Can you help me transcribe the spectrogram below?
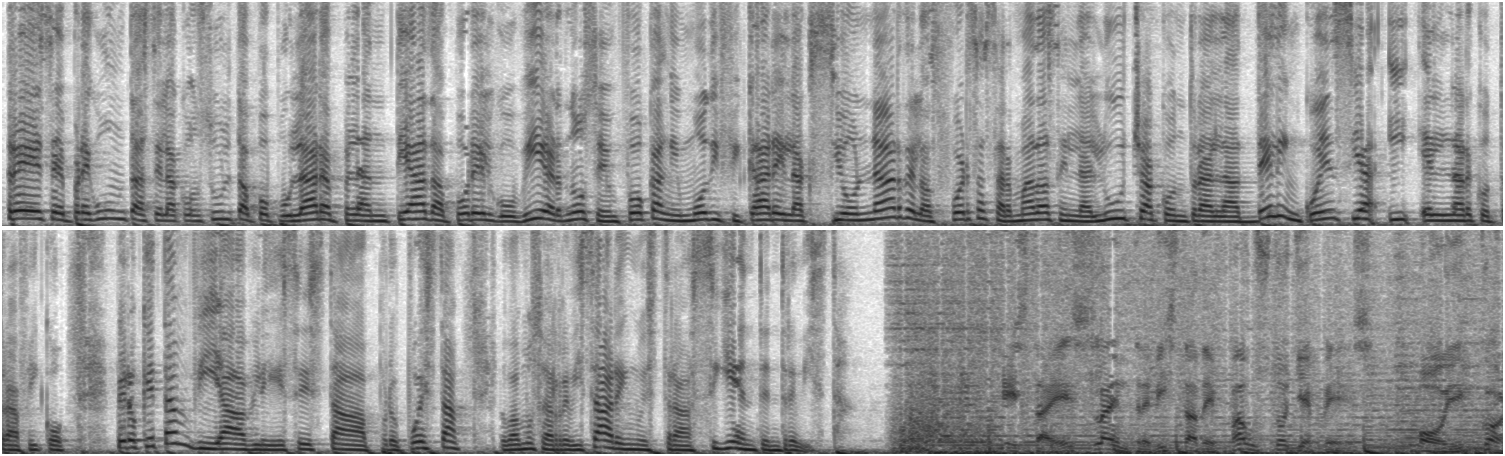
Trece preguntas de la consulta popular planteada por el gobierno se enfocan en modificar el accionar de las Fuerzas Armadas en la lucha contra la delincuencia y el narcotráfico. Pero ¿qué tan viable es esta propuesta? Lo vamos a revisar en nuestra siguiente entrevista. Esta es la entrevista de Fausto Yepes. Hoy con...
